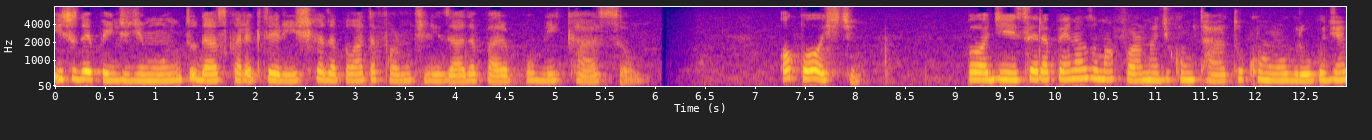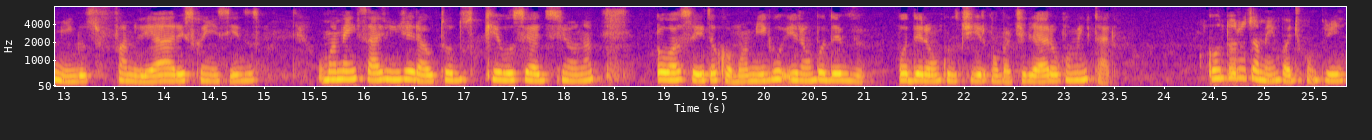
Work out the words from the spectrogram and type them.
Isso depende de muito das características da plataforma utilizada para publicação. O post Pode ser apenas uma forma de contato com o grupo de amigos, familiares, conhecidos, uma mensagem geral. Todos que você adiciona ou aceita como amigo irão poder, poderão curtir, compartilhar ou comentar. Contudo, também pode cumprir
